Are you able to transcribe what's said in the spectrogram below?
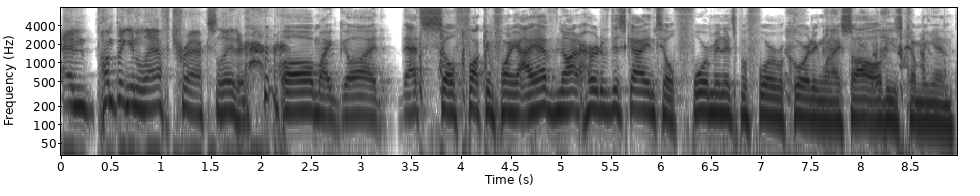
and pumping in laugh tracks later. Oh my god, that's so fucking funny. I have not heard of this guy until four minutes before recording when I saw all these coming in.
